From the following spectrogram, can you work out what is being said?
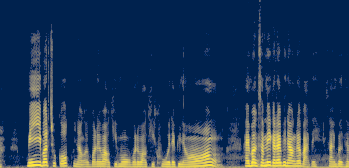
นะมีบัดชุกกพี่น้องเอ้ยบ่ได้ว่าขี้โมบ่ได้ว่าขี้คุยได้พี่น้อง ให้เบิ่งซ้ำนี้ก็ได้พี่น้องเด้อบาดนี้ใช่เบิ่งซ้ำ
